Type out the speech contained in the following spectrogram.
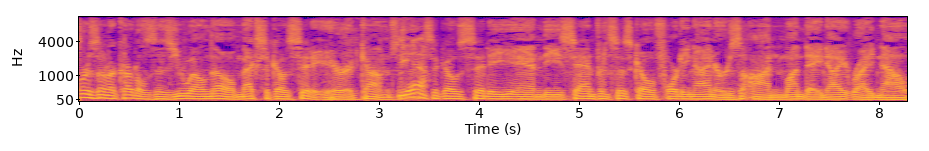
Arizona Cardinals, as you well know, Mexico City, here it comes. Yeah. Mexico City and the San Francisco 49ers on Monday night right now.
